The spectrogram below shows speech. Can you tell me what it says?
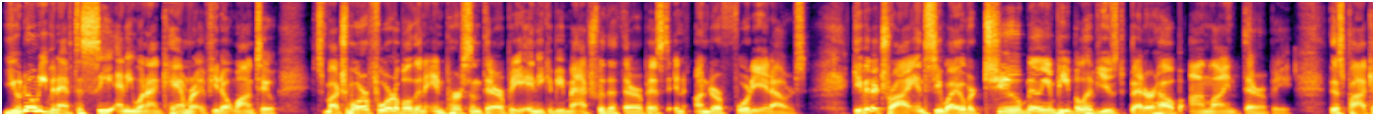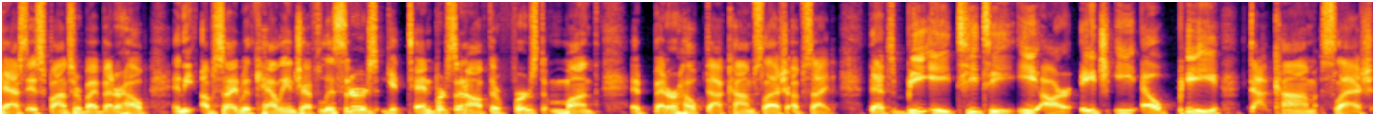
You don't even have to see anyone on camera if you don't want to. It's much more affordable than in person therapy, and you can be matched with a therapist in under 48 hours. Give it a try and see why over 2 million people have used BetterHelp online therapy. This podcast is sponsored by BetterHelp, and the upside with Callie and Jeff listeners get 10% off their first month at betterhelp.com slash upside. That's B E T T E R H E L P dot com slash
